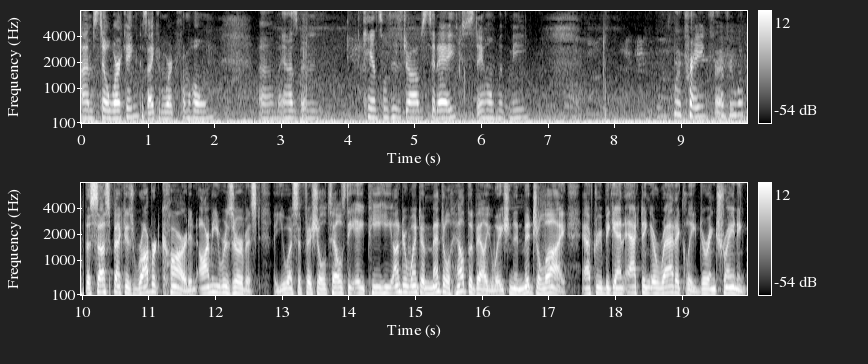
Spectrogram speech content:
I'm still working because I can work from home. Um, my husband canceled his jobs today to stay home with me. We're praying for everyone. The suspect is Robert Card, an Army reservist. A U.S. official tells the AP he underwent a mental health evaluation in mid July after he began acting erratically during training.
